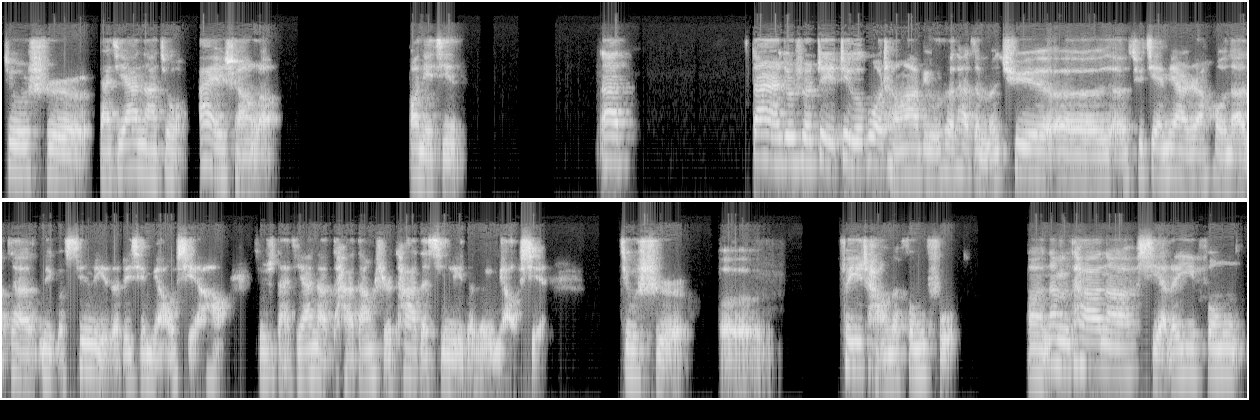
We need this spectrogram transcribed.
就是达吉亚娜就爱上了奥涅金。那。当然，就是说这这个过程啊，比如说他怎么去呃去见面，然后呢，他那个心理的这些描写哈，就是达吉亚呢，他当时他的心理的那个描写，就是呃非常的丰富，呃，那么他呢写了一封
